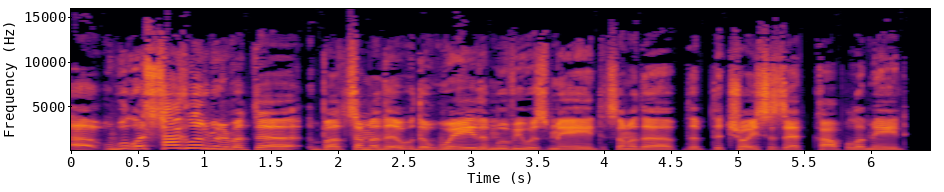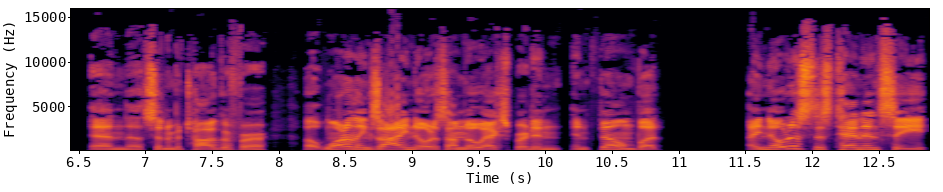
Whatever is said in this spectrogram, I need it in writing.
Uh, well, let's talk a little bit about the about some of the the way the movie was made, some of the the, the choices that Coppola made and the cinematographer. Uh, one of the things I noticed, I'm no expert in in film, but I noticed this tendency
